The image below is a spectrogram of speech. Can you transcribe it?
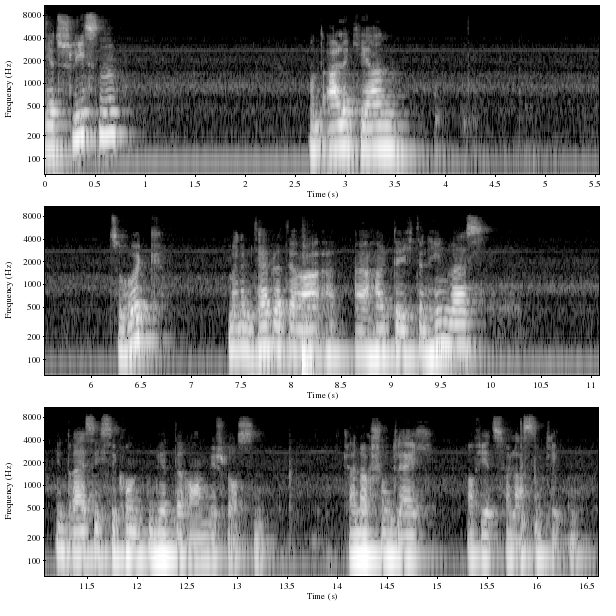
jetzt schließen und alle kehren zurück. Auf meinem Tablet er erhalte ich den Hinweis, in 30 Sekunden wird der Raum geschlossen. Ich kann auch schon gleich auf Jetzt verlassen klicken.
